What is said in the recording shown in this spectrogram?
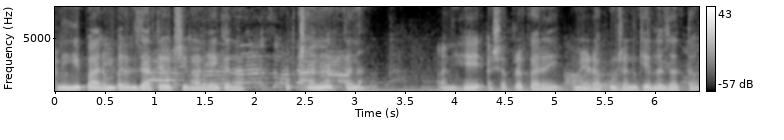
आणि ही पारंपरिक जात्यावरची गाणी ऐकायला खूप छान वाटतं ना? आणि हे अशा प्रकारे मेढापूजन केलं जातं.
